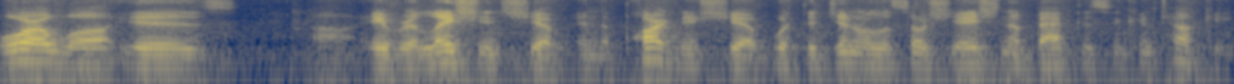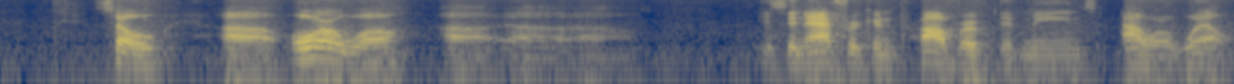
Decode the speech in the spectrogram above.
Orawa is uh, a relationship and the partnership with the General Association of Baptists in Kentucky. So uh, Orawa uh, uh, uh, is an African proverb that means our wealth.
